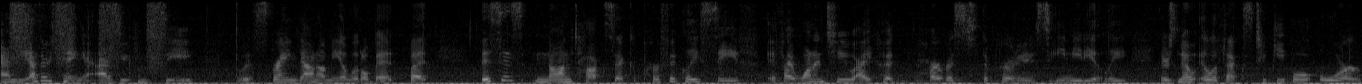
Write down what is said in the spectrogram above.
And the other thing, as you can see, it was spraying down on me a little bit, but this is non-toxic, perfectly safe. If I wanted to, I could harvest the produce immediately. There's no ill effects to people or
